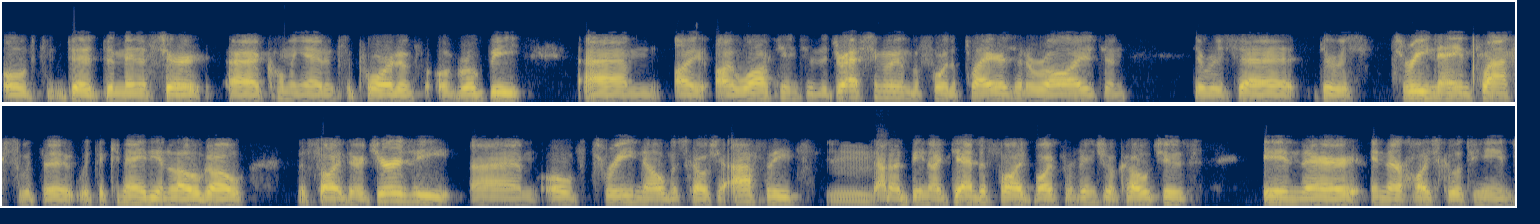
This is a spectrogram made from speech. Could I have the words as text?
of the the minister uh, coming out in support of, of rugby. Um, I I walked into the dressing room before the players had arrived, and there was uh, there was three name plaques with the with the Canadian logo beside their jersey um, of three Nova Scotia athletes mm. that had been identified by provincial coaches in their in their high school teams.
